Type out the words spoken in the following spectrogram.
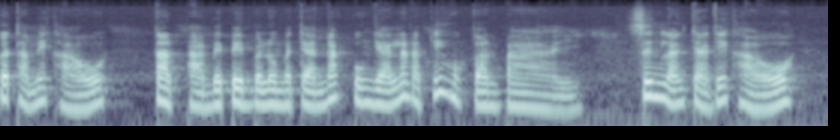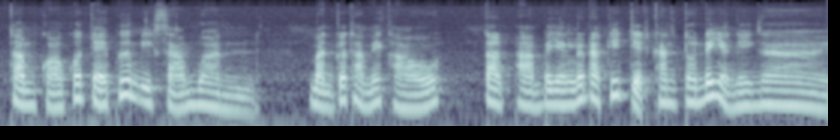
ก็ทำให้เขาตัดผ่านไปเป็นบรมอาจารย์นักปรุงยานระดับที่ 6 ตอนปลาย ซึ่งหลังจากที่เขาทำความเข้าใจเพิ่มอีก 3 วัน มันก็ทำให้เขาตัดผ่านไปยังระดับที่ 7 ขั้นต้นได้อย่างง่าย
